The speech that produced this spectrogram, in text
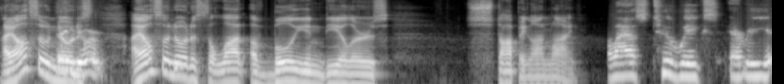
I also noticed. were- I also noticed a lot of bullion dealers stopping online. the last two weeks, every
